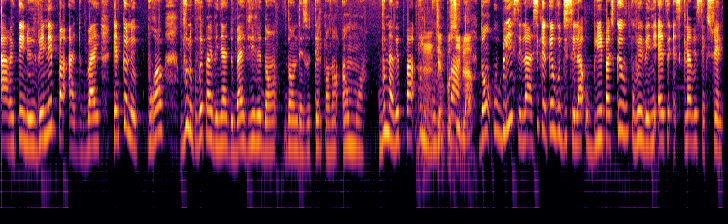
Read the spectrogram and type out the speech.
Arrêtez, ne venez pas à Dubaï. Quelqu'un ne pourra. Vous ne pouvez pas venir à Dubaï vivre dans, dans des hôtels pendant un mois. Vous n'avez pas. Vous ne Hmm, pouvez c'est impossible, pas. hein. Donc oubliez cela. Si quelqu'un vous dit cela, oubliez parce que vous pouvez venir être esclave sexuel.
